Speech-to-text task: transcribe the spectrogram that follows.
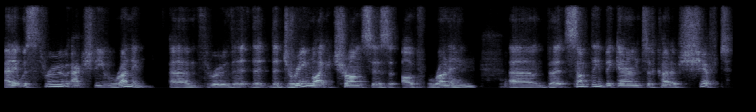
And it was through actually running, um, through the, the, the dreamlike trances of running, uh, that something began to kind of shift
